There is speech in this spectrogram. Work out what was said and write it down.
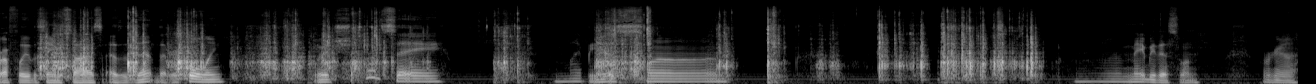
roughly the same size as the dent that we're pulling, which I'd say might be this one. Maybe this one. We're gonna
